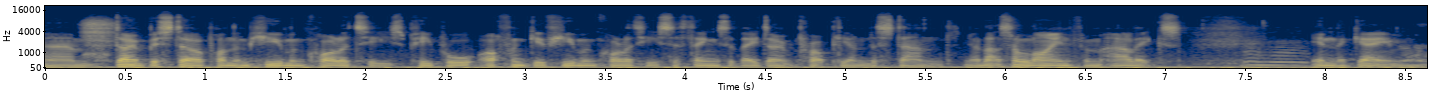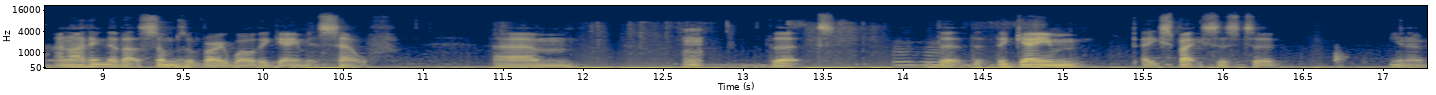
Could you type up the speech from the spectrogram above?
Um, don't bestow upon them human qualities. People often give human qualities to things that they don't properly understand. Know, that's a line from Alex Mm-hmm. In the game, and I think that that sums up very well the game itself. Um, Hmm. that Mm-hmm. the, the the game expects us to, you know,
